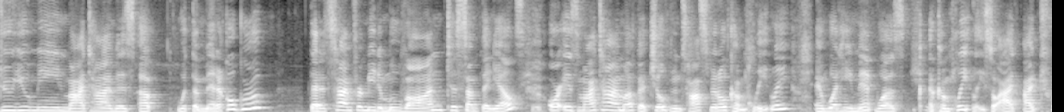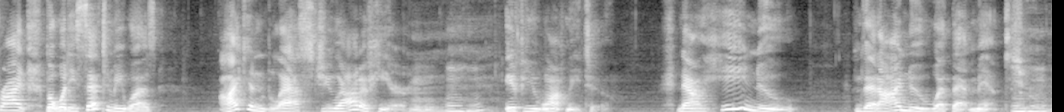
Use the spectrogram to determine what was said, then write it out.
Do you mean my time is up with the medical group? That it's time for me to move on to something else? Or is my time up at Children's Hospital completely? And what he meant was uh, completely. So I, I tried, but what he said to me was, I can blast you out of here hmm. mm-hmm. if you want me to. Now, he knew that I knew what that meant mm-hmm.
